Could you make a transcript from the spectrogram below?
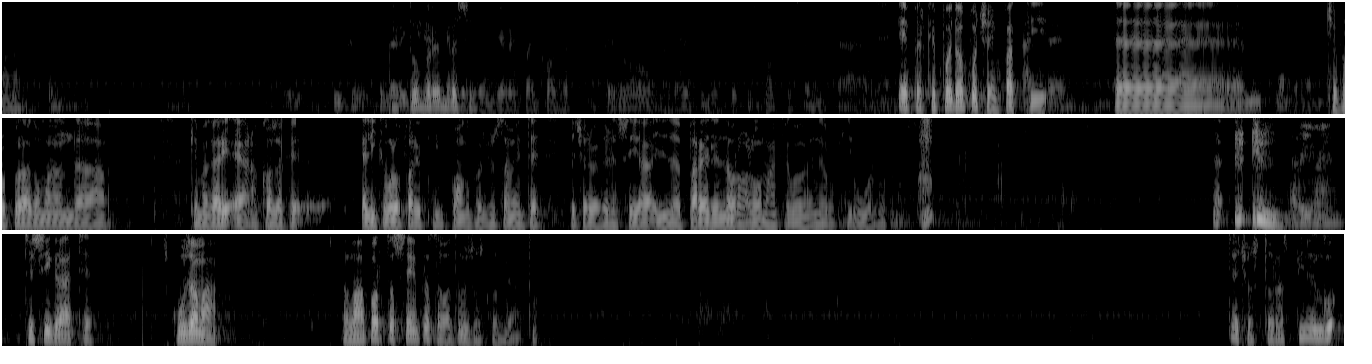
sì, più sulla dovrebbe sì. dire qualcosa, però magari sugli aspetti sociosanitari. E perché poi dopo c'è infatti, ah, eh, c'è proprio la domanda che magari è una cosa che è lì che volevo fare il ping pong, poi giustamente piacerebbe avere sia il parere del neurologo ma anche quello del neurochirurgo. Arriva? Sì, sì, grazie. Scusa ma ma la porto sempre, stavolta mi sono scordato. Te c'ho sto raspino in go...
